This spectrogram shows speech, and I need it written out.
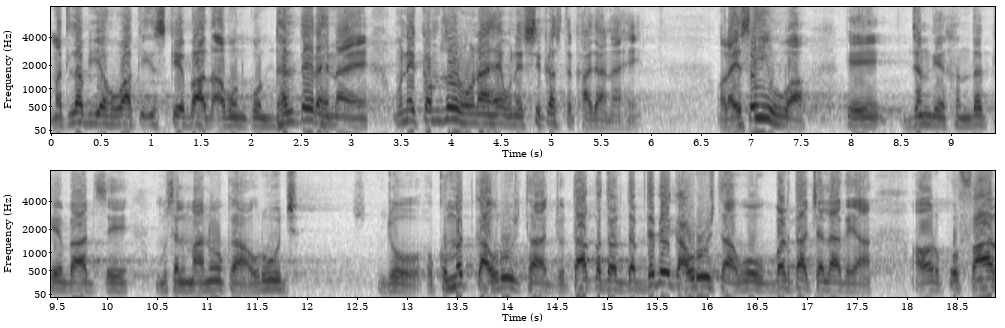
مطلب یہ ہوا کہ اس کے بعد اب ان کو ڈھلتے رہنا ہے، انہیں کمزور ہونا ہے، انہیں شکست کھا جانا ہے۔ اور ایسے ہی ہوا کہ جنگ خندق کے بعد سے مسلمانوں کا عروج، جو حکومت کا عروج تھا، جو طاقت اور دبدبے کا عروج تھا، وہ بڑھتا چلا گیا۔ اور کفار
